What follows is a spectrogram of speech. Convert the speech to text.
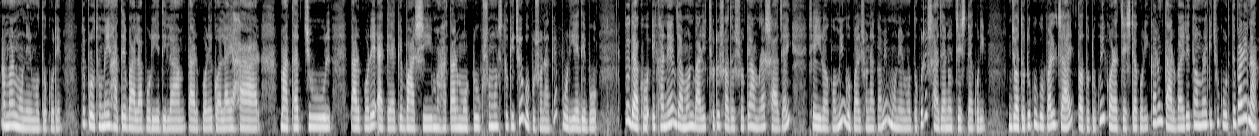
আমার মনের মতো করে। তো প্রথমেই হাতে বালা পরিয়ে দিলাম, তারপরে গলায় হার, মাথার চুল, তারপরে একে একে বাঁশি, মাথার মোটুক সমস্ত কিছু গোপুসোনাকে পরিয়ে দেব। তো দেখো, এখানে যেমন বাড়ির ছোট সদস্যকে আমরা সাজাই, সেই রকমই গোপাল সোনাকে আমি মনের মতো করে সাজানোর চেষ্টা করি। যতটুকু গোপাল চায় ততটুকুই করার চেষ্টা করি। কারণ তার বাইরে তো আমরা কিছু করতে পারি না।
